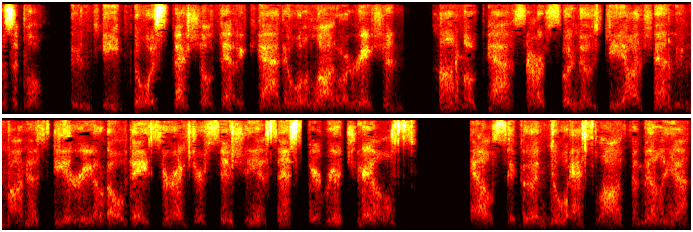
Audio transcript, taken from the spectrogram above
Posible, un tiempo especial dedicado a la oración, como pasar sueños días en monasterio o hacer ejercicios espirituales. El segundo es la familia.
